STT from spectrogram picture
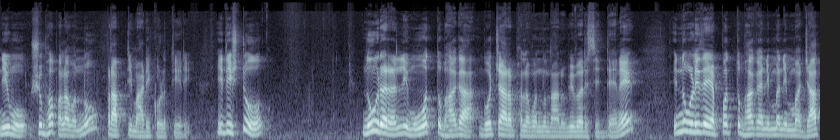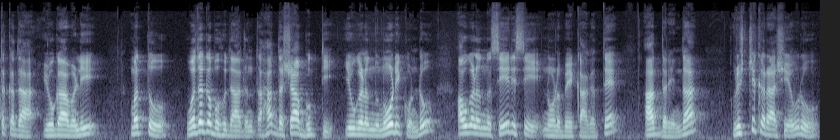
ನೀವು ಶುಭ ಫಲವನ್ನು ಪ್ರಾಪ್ತಿ ಮಾಡಿಕೊಳ್ತೀರಿ ಇದಿಷ್ಟು ನೂರರಲ್ಲಿ ಮೂವತ್ತು ಭಾಗ ಗೋಚಾರ ಫಲವನ್ನು ನಾನು ವಿವರಿಸಿದ್ದೇನೆ. ಇನ್ನು ಉಳಿದ ಎಪ್ಪತ್ತು ಭಾಗ ನಿಮ್ಮ ನಿಮ್ಮ ಜಾತಕದ ಯೋಗಾವಳಿ ಮತ್ತು ಒದಗಬಹುದಾದಂತಹ ದಶಾಭುಕ್ತಿ ಇವುಗಳನ್ನು ನೋಡಿಕೊಂಡು ಅವುಗಳನ್ನು ಸೇರಿಸಿ ನೋಡಬೇಕಾಗತ್ತೆ. ಆದ್ದರಿಂದ ವೃಶ್ಚಿಕ ರಾಶಿಯವರು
